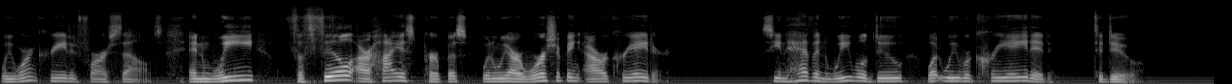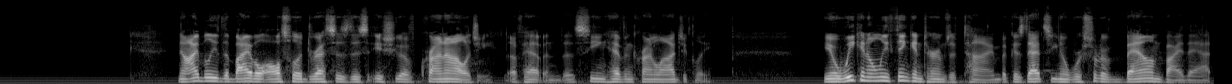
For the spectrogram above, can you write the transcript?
We weren't created for ourselves. And we fulfill our highest purpose when we are worshiping our Creator. See, in heaven, we will do what we were created to do. Now, I believe the Bible also addresses this issue of chronology of heaven, the seeing heaven chronologically. You know, we can only think in terms of time because that's, you know, we're sort of bound by that.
